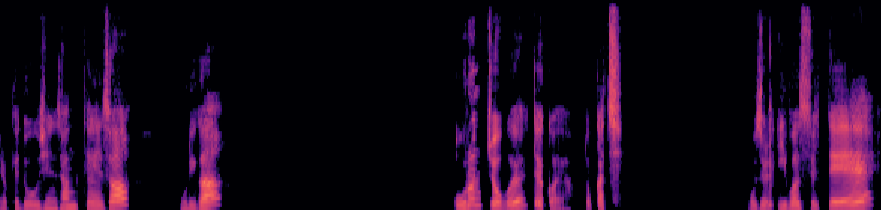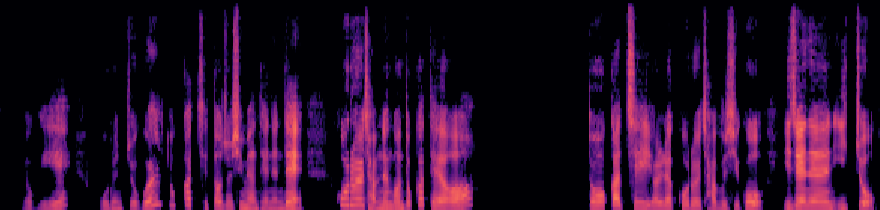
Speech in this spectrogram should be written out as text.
이렇게 놓으신 상태에서 우리가 오른쪽을 뜰 거예요. 똑같이. 옷을 입었을 때 여기 오른쪽을 똑같이 떠주시면 되는데 코를 잡는 건 똑같아요. 똑같이 14코를 잡으시고 이제는 이쪽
